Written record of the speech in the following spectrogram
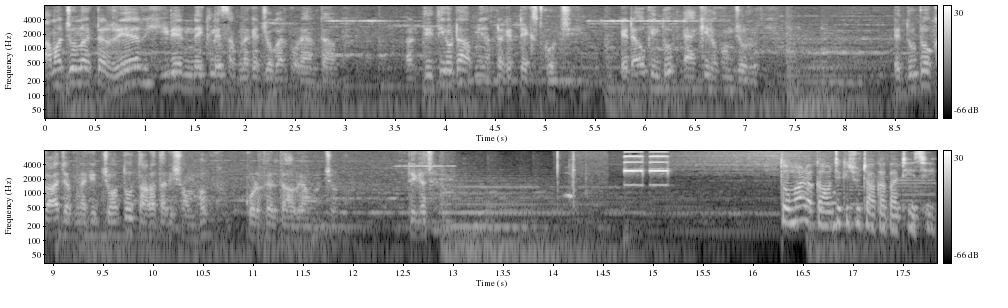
আমার জন্য একটা রেয়ার হিরের নেকলেস আপনাকে জোগাড় করে আনতে হবে। আর দ্বিতীয়টা আমি আপনাকে টেক্সট করছি। এটাও কিন্তু একই রকম জরুরি। এই দুটো কাজ আপনাকে যত তাড়াতাড়ি সম্ভব করে ফেলতে হবে আমার জন্য। ঠিক আছে? তোমার অ্যাকাউন্টে কিছু টাকা পাঠিয়েছি।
